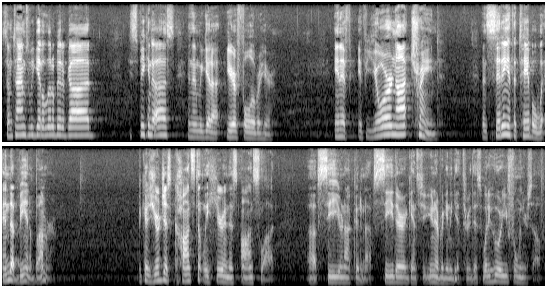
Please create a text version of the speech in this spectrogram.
Sometimes we get a little bit of God, He's speaking to us, and then we get an earful over here. And if, if you're not trained, then sitting at the table will end up being a bummer. Because you're just constantly hearing this onslaught of, see, you're not good enough. See, they're against you. You're never going to get through this. What, who are you fooling yourself?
